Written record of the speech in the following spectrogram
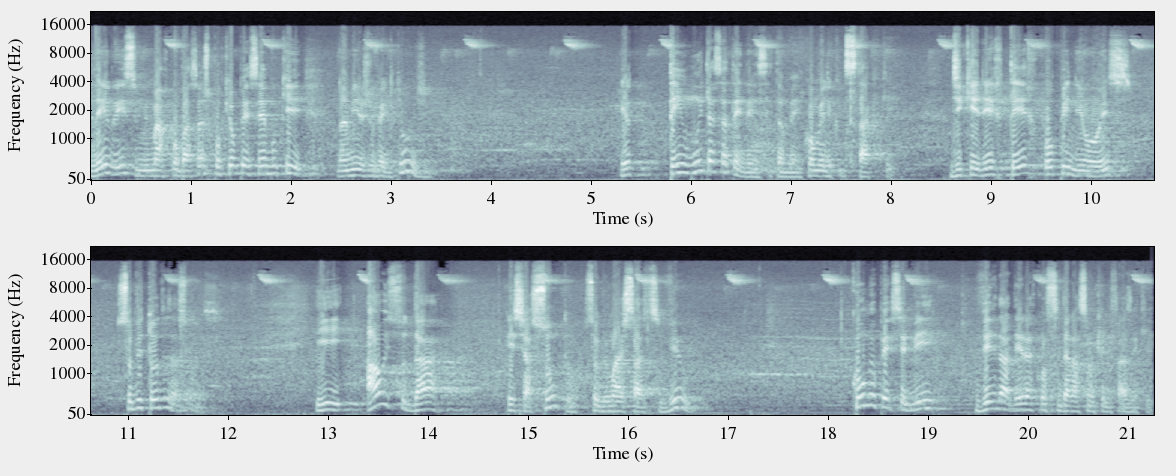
lendo isso me marcou bastante, porque eu percebo que na minha juventude eu tenho muito essa tendência também, como ele destaca aqui, de querer ter opiniões sobre todas as coisas. E ao estudar esse assunto sobre o magistrado civil, como eu percebi verdadeira consideração que ele faz aqui.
